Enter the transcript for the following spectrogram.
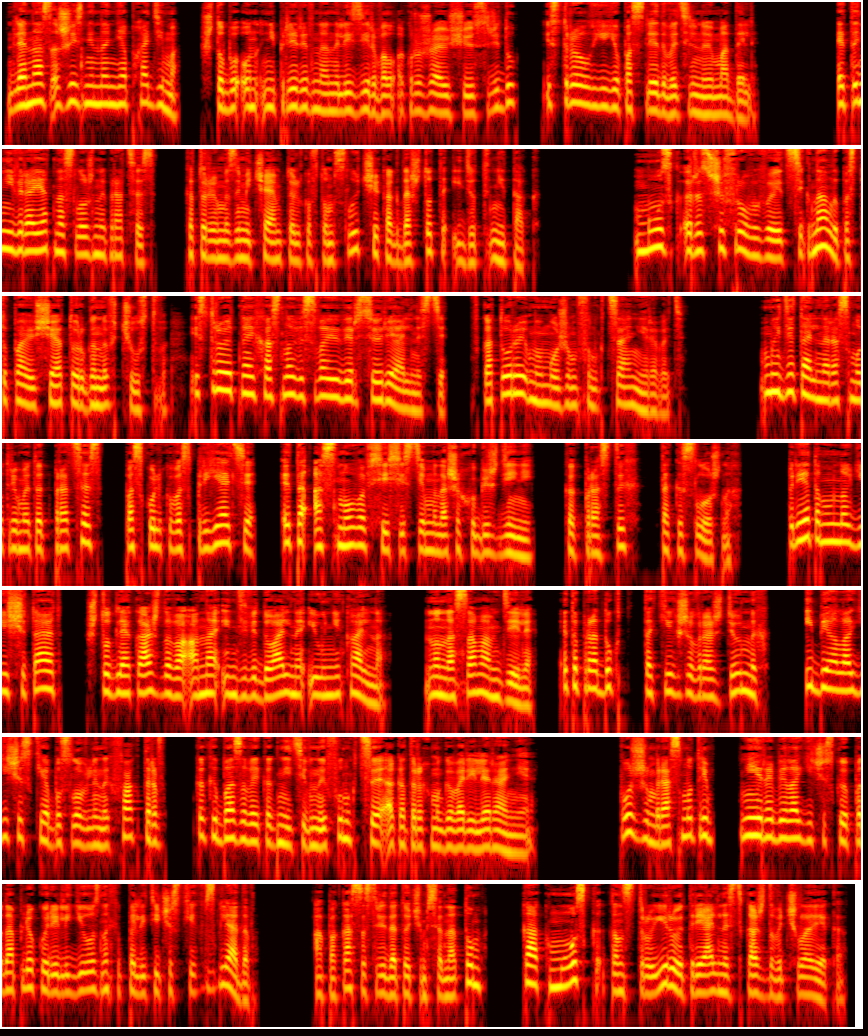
Для нас жизненно необходимо, чтобы он непрерывно анализировал окружающую среду и строил ее последовательную модель. Это невероятно сложный процесс, которые мы замечаем только в том случае, когда что-то идет не так. Мозг расшифровывает сигналы, поступающие от органов чувств, и строит на их основе свою версию реальности, в которой мы можем функционировать. Мы детально рассмотрим этот процесс, поскольку восприятие — это основа всей системы наших убеждений, как простых, так и сложных. При этом многие считают, что для каждого она индивидуальна и уникальна, но на самом деле это продукт таких же врожденных и биологически обусловленных факторов, как и базовые когнитивные функции, о которых мы говорили ранее. Позже мы рассмотрим нейробиологическую подоплеку религиозных и политических взглядов, а пока сосредоточимся на том, как мозг конструирует реальность каждого человека.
